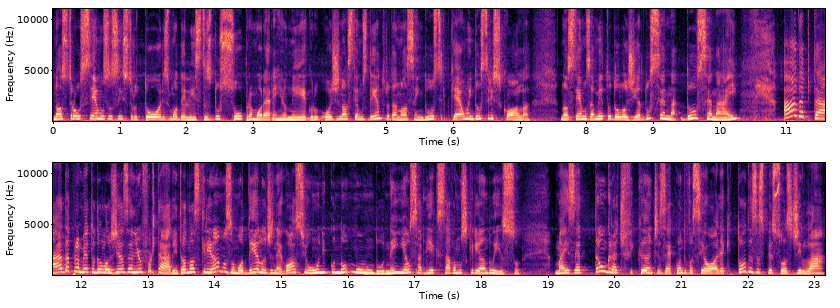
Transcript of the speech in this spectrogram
Nós trouxemos os instrutores, modelistas do Sul para morar em Rio Negro. Hoje nós temos dentro da nossa indústria, porque é uma indústria escola, nós temos a metodologia do, do Senai, adaptada para a metodologia Zanir Furtado. Então nós criamos um modelo de negócio único no mundo. Nem eu sabia que estávamos criando isso. Mas é tão gratificante, Zé, quando você olha que todas as pessoas de lá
